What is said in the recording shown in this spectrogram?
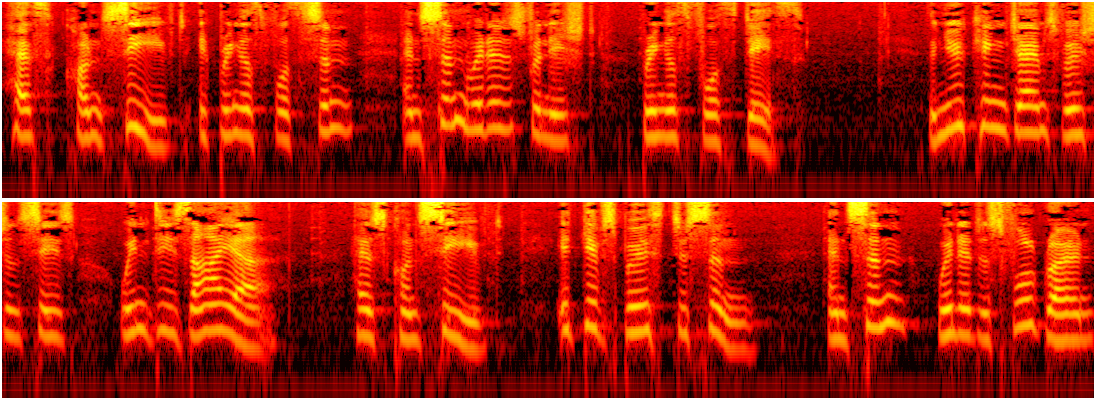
hath conceived, it bringeth forth sin, and sin, when it is finished, bringeth forth death. The New King James Version says, When desire has conceived, it gives birth to sin, and sin, when it is full grown,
